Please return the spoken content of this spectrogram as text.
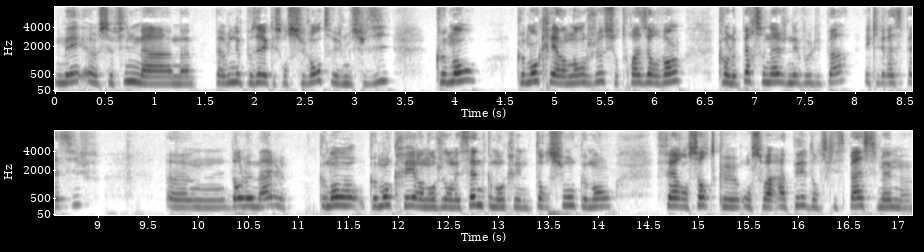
Mais euh, ce film m'a permis de me poser la question suivante et je me suis dit comment, comment créer un enjeu sur 3h20 quand le personnage n'évolue pas et qu'il reste passif euh, dans le mal? Comment, comment créer un enjeu dans les scènes? Comment créer une tension? Comment faire en sorte qu'on soit happé dans ce qui se passe Même euh,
